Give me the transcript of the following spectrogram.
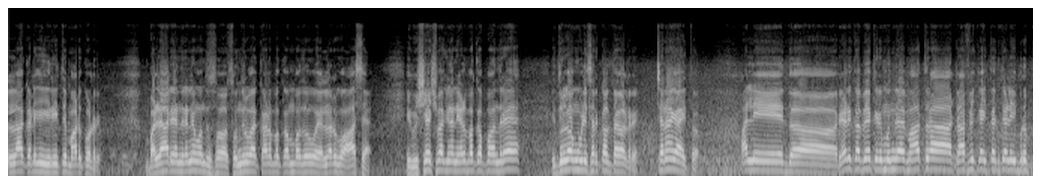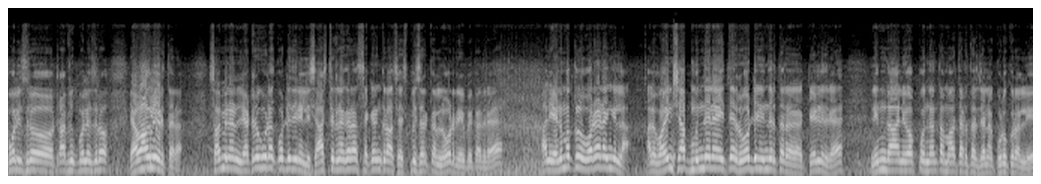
ಎಲ್ಲ ಕಡೆಗೆ ಈ ರೀತಿ ಮಾಡಿಕೊಡ್ರಿ. ಬಳ್ಳಾರಿ ಅಂದ್ರೇ ಒಂದು ಸುಂದರವಾಗಿ ಸುಂದರವಾಗಿ ಕಾಣ್ಬೇಕಂಬೋದು ಎಲ್ಲರಿಗೂ ಆಸೆ. ಈಗ ವಿಶೇಷವಾಗಿ ನಾನು ಹೇಳ್ಬೇಕಪ್ಪ ಅಂದರೆ, ಈ ದುರ್ಗಂಗುಡಿ ಸರ್ಕಲ್ ತಗೊಳ್ರಿ. ಚೆನ್ನಾಗಾಯಿತು. ಅಲ್ಲಿ ದ, ರೇಣುಕಾ ಬೇಕ್ರಿ ಮುಂದೆ ಮಾತ್ರ ಟ್ರಾಫಿಕ್ ಐತೆ ಅಂತೇಳಿ ಇಬ್ಬರು ಪೊಲೀಸರು ಟ್ರಾಫಿಕ್ ಪೊಲೀಸರು ಯಾವಾಗಲೂ ಇರ್ತಾರೆ. ಸ್ವಾಮಿ, ನಾನು ಲೆಟ್ರ್ ಕೂಡ ಕೊಟ್ಟಿದ್ದೀನಿ ಇಲ್ಲಿ. Shastri Nagar second cross S P circle ನೋಡ್ರಿ ಬೇಕಾದ್ರೆ. ಅಲ್ಲಿ ಹೆಣ್ಮಕ್ಳು ಓಡಾಡಂಗಿಲ್ಲ. ಅಲ್ಲಿ ವೈನ್ ಶಾಪ್ ಮುಂದೆನೇ ಐತೆ ರೋಡ್ ನಿಂದಿರ್ತಾರೆ, ಕೇಳಿದರೆ. ನಿಂದ, ನೀವು ಒಪ್ಪಂದ ಅಂತ ಮಾತಾಡ್ತಾರೆ ಜನ ಕುಡುಕರಲ್ಲಿ.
